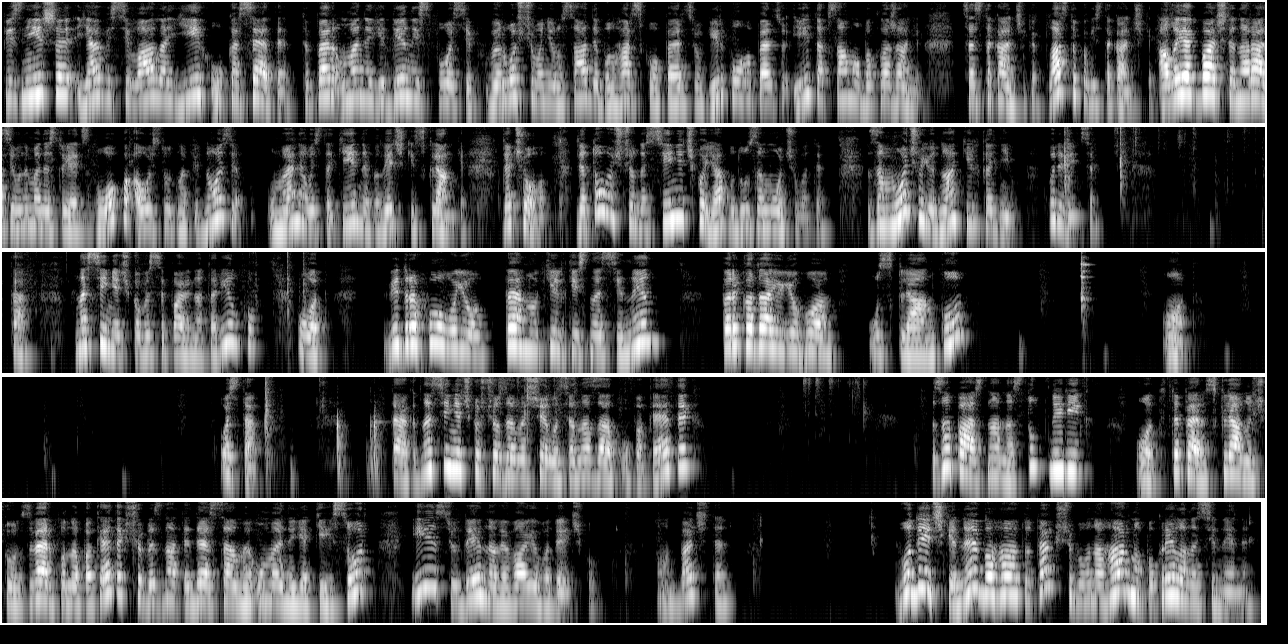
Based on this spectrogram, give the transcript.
Пізніше я висівала їх у касети. Тепер у мене єдиний спосіб вирощування розсади болгарського перцю, гіркого перцю і так само баклажанів. Це стаканчики, пластикові стаканчики. Але як бачите, наразі вони в мене стоять збоку, а ось тут на піднозі у мене ось такі невеличкі склянки. Для чого? Для того, що насіннячко я буду замочувати. Замочую на кілька днів. Подивіться. Так, насіннячко висипаю на тарілку. От. Відраховую певну кількість насінин, перекладаю його у склянку. От. Ось так. Так, насіннячко, що залишилося назад у пакетик. Запас на наступний рік. От, тепер скляночку зверху на пакетик, щоб знати, де саме у мене який сорт. І сюди наливаю водичку. От, бачите? Водички небагато, так, щоб вона гарно покрила насінини.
